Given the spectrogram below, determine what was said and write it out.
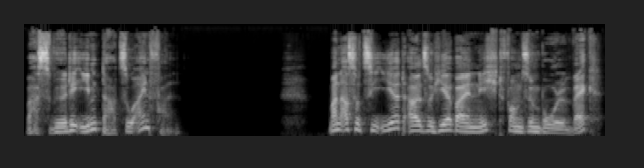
was würde ihm dazu einfallen? Man assoziiert also hierbei nicht vom Symbol weg,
